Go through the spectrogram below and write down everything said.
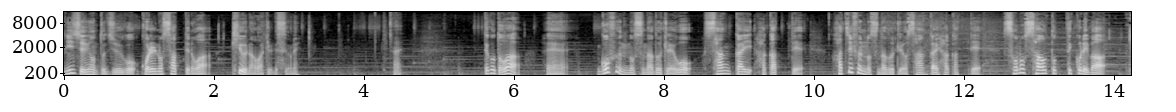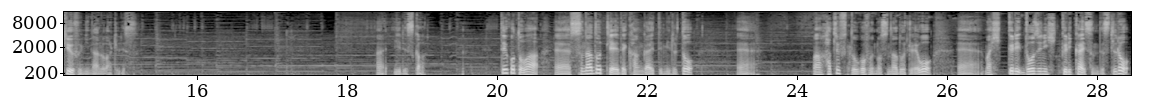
24と15、これの差ってのは9なわけですよね。はい。ってことは、えー、5分の砂時計を3回測って、8分の砂時計を3回測って、その差を取ってこれば9分になるわけです。はい、いいですか？っていうことは、えー、砂時計で考えてみると、えー、まあ、8分と5分の砂時計を、えー、まあ、ひっくり、同時にひっくり返すんですけど、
